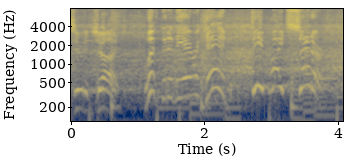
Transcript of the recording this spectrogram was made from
Two to Judge. Lifted in the air again. Deep right center.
